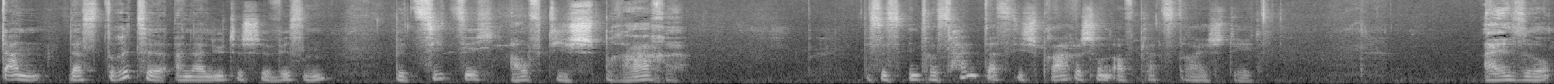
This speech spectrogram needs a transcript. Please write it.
Dann das dritte analytische Wissen bezieht sich auf die Sprache. Es ist interessant, dass die Sprache schon auf Platz 3 steht. Also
